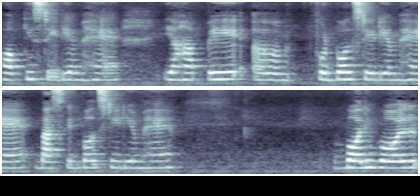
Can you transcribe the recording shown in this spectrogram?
हॉकी स्टेडियम है यहाँ पे फुटबॉल स्टेडियम है बास्केटबॉल स्टेडियम है वॉलीबॉल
